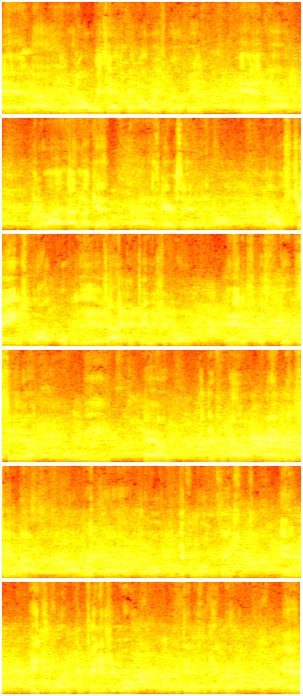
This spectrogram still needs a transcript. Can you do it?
and uh, you know it always has been, always will be, and uh, you know I, I look at, uh, as Gary said, you know how it's changed a lot over the years, how it continues to grow, and it's, it's good to see that you know we have a different kind of fan base here now uh, with uh, the, the different organizations, and each one continues to grow, continues to get better. And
